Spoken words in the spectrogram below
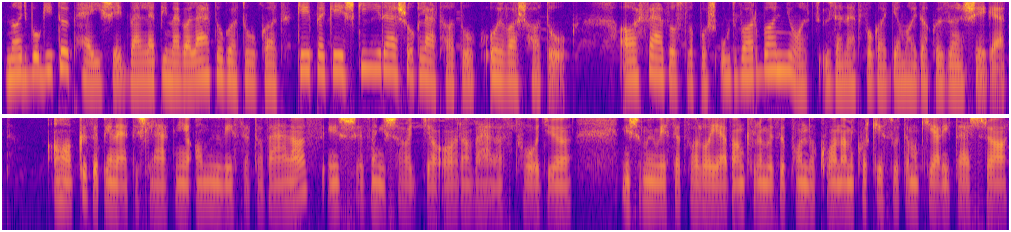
Nagybogi több helyiségben lepi meg a látogatókat, képek és kiírások láthatók, olvashatók. A százoszlopos udvarban nyolc üzenet fogadja majd a közönséget. A közepén lehet is látni a művészet a válasz, és ez meg is adja arra a választ, hogy mi is a művészet valójában különböző pontokon. Amikor készültem a kiállításra,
